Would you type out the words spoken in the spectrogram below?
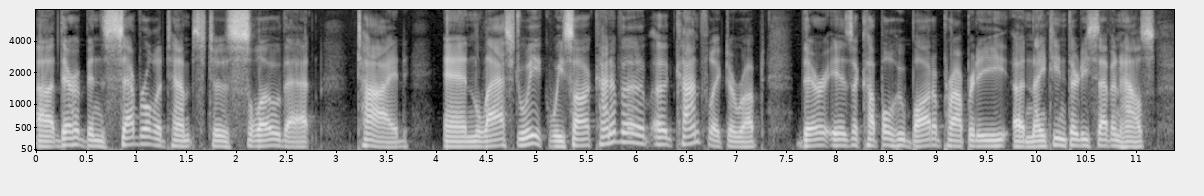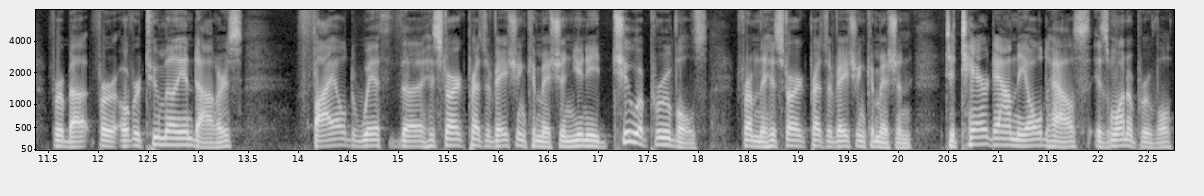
Uh, there have been several attempts to slow that tide. And last week, we saw kind of a, a, conflict erupt. There is a couple who bought a property, a 1937 house, for about for over two million dollars, filed with the Historic Preservation Commission. You need two approvals from the Historic Preservation Commission. To tear down the old house is one approval,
